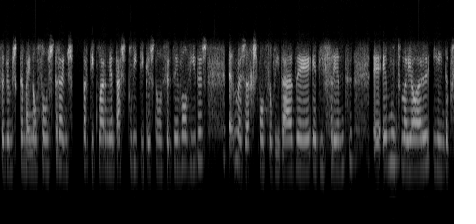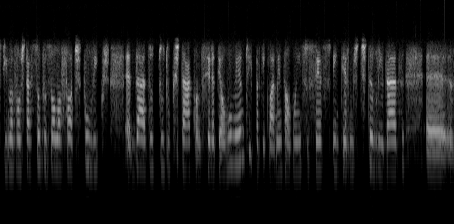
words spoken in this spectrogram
Sabemos que também não são estranhos, particularmente às políticas que estão a ser desenvolvidas, mas a responsabilidade é, é diferente, é, é muito maior e ainda por cima vão estar sob os holofotes públicos, eh, dado tudo o que está a acontecer até ao momento e particularmente algum insucesso em termos de estabilidade uh,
